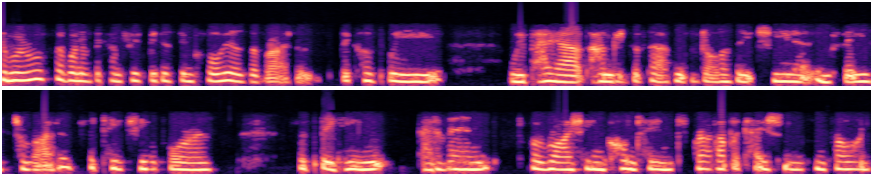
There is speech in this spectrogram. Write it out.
And we're also one of the country's biggest employers of writers because we we pay out hundreds of thousands of dollars each year in fees to writers for teaching for us, for speaking at events, for writing content for our publications, and so on.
